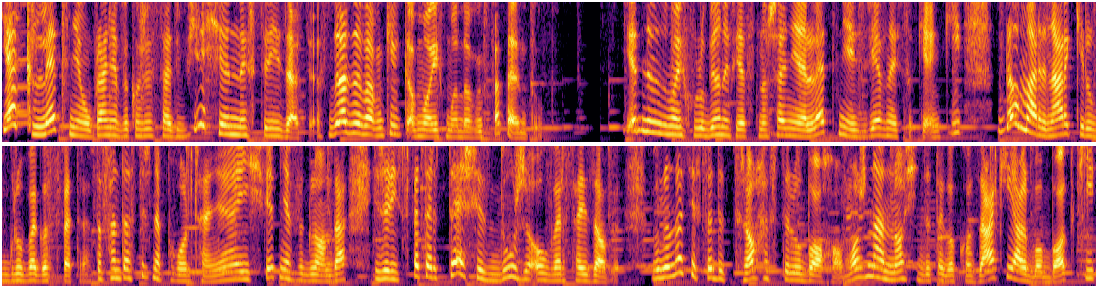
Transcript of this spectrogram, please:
jak letnie ubrania wykorzystać w jesiennych stylizacjach. Zdradzę Wam kilka moich modowych patentów. Jednym z moich ulubionych jest noszenie letniej, zwiewnej sukienki do marynarki lub grubego swetra. To fantastyczne połączenie i świetnie wygląda, jeżeli sweter też jest duży, oversize'owy. Wyglądacie wtedy trochę w stylu boho. Można nosić do tego kozaki albo botki,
